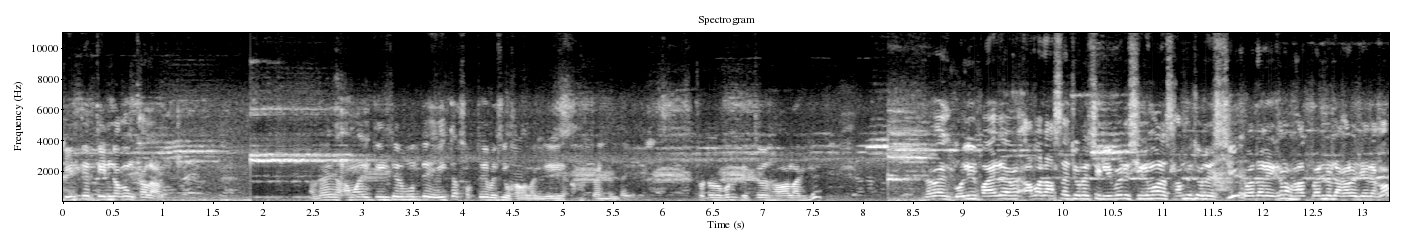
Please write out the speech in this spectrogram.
তিনটে তিন রকম কালার আমার এই তিনটের মধ্যে এইটা সব থেকে বেশি ভালো লাগছে এই হাঁস প্যান্ডেলটাকে। ছোটোর উপরে দেখতে বেশ ভালো লাগছে দেখো গলির বাইরে আমি আবার রাস্তায় চলেছি লিবার্টি সিনেমার সামনে চলে এসেছি। এবার দেখো, এখানে হাত প্যান্ডেল রাখা রয়েছে দেখো।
